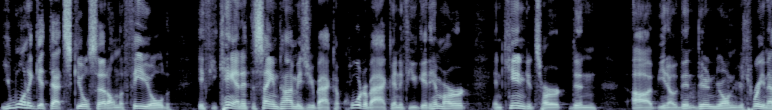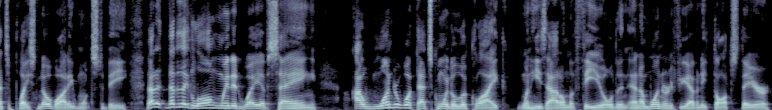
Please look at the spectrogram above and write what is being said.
you want to get that skill set on the field if you can at the same time as your backup quarterback. And if you get him hurt and Ken gets hurt, then uh, you know, then then you're on your three, and that's a place nobody wants to be. That that is a long-winded way of saying I wonder what that's going to look like when he's out on the field. And, and I'm wondering if you have any thoughts there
